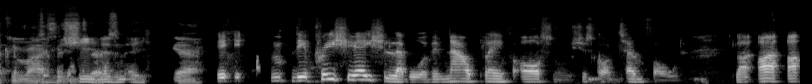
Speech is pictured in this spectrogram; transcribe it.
Declan Rice, He's a machine, isn't he? Yeah. It, it, the appreciation level of him now playing for Arsenal has just gone tenfold. Like I, I,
